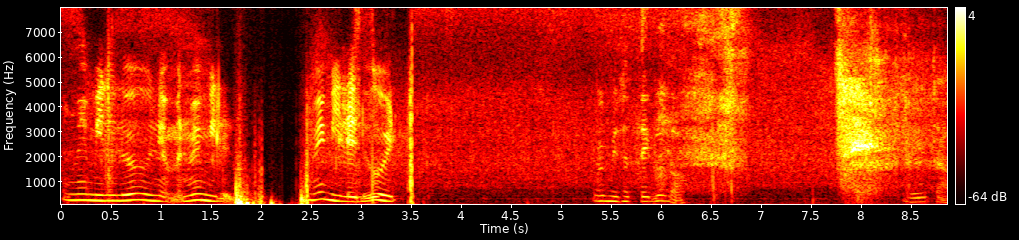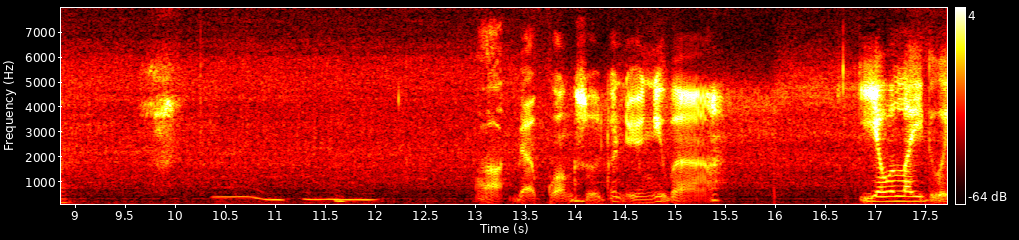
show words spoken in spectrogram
มันไม่มีอะไรเลยเนี่ยมันไม่มีเลยมันไม่มีอะไรเลยเอ้ยมีสเต็กด้วยเหรอเยอะจังอะแบบกวางสดกันเองนี่ว่าเกี่ยวอะไรด้วย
